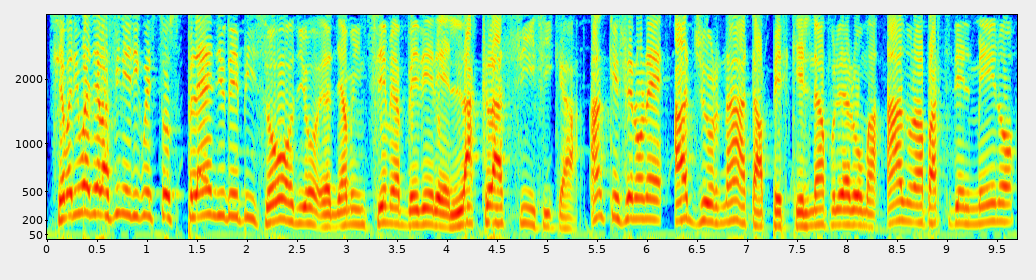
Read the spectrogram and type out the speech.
Siamo arrivati alla fine di questo splendido episodio e andiamo insieme a vedere la classifica. Anche se non è aggiornata perché il Napoli e la Roma hanno una partita in meno,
